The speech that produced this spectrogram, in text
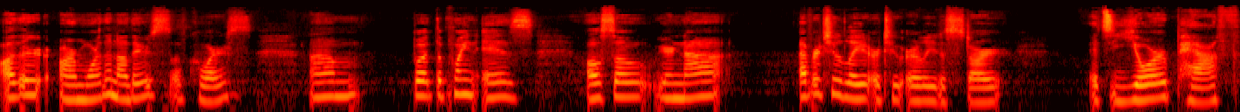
other are more than others, of course. Um, but the point is also you're not ever too late or too early to start. It's your path,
